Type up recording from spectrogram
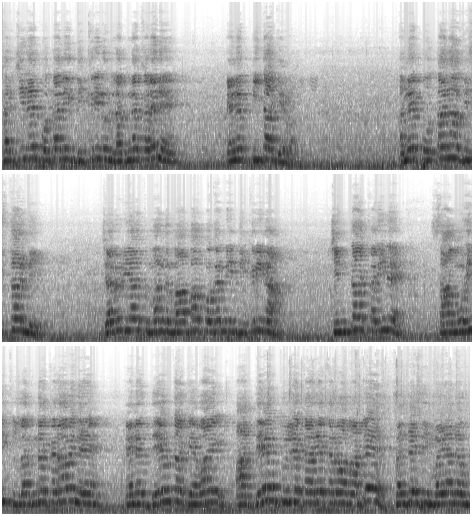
ખર્ચીને પોતાની દીકરીનું લગ્ન કરે ને એને પિતા કહેવાય. અને પોતાના વિસ્તારની જરૂરિયાતમંદ મા બાપ વગરની દીકરીના ચિંતા કરીને સામૂહિક લગ્ન કરાવે ને એને દેવતા કહેવાય, આ દેવ તુલ્ય કાર્ય કરવા માટે સંજયસિંહ મૈયાને હું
